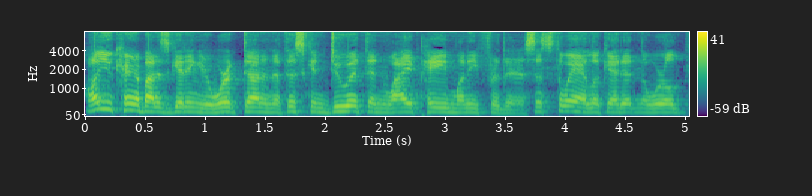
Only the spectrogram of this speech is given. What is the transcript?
All you care about is getting your work done, and if this can do it, then why pay money for this? That's the way I look at it in the world,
